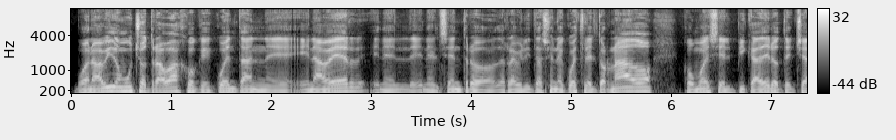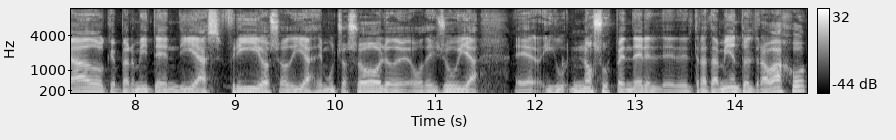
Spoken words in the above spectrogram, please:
Bueno, ha habido mucho trabajo que cuentan eh, en haber en el, en el Centro de Rehabilitación Ecuestre El Tornado, como es el picadero techado, que permite en días fríos o días de mucho sol o de, lluvia eh, no suspender el, tratamiento, el trabajo.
